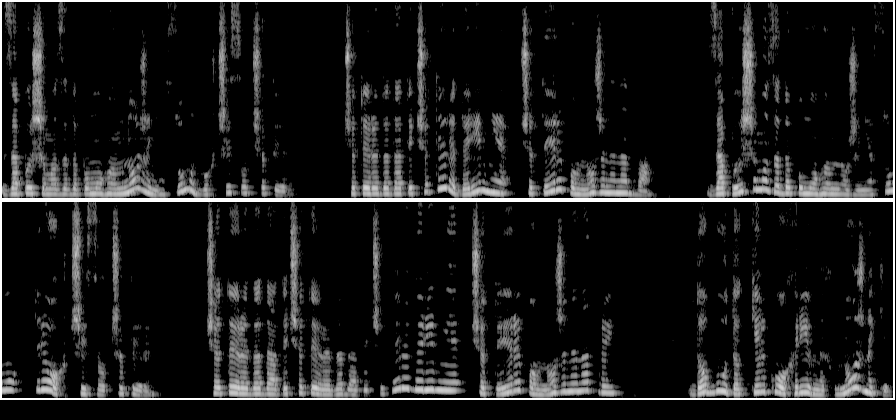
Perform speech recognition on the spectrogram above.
запишемо за допомогою множення суму двох чисел 4. 4 додати 4 дорівнює 4 помножене на 2. Запишемо за допомогою множення суму трьох чисел 4. 4 додати 4 додати 4 дорівнює 4 помножене на 3. Добуток кількох рівних множників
